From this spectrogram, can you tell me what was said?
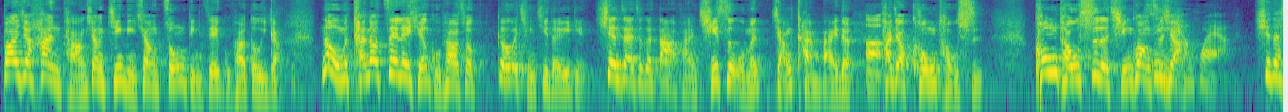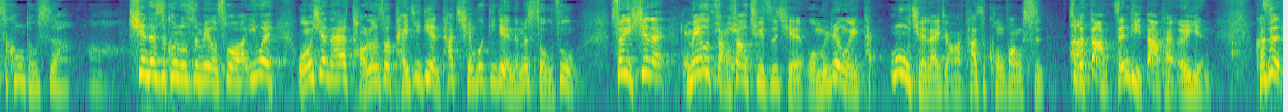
包括像汉唐、像金鼎、像中鼎这些股票都一样。那我们谈到这类型的股票的时候，各位请记得一点，现在这个大盘其实我们讲坦白的，它叫空头市。空头市的情况之下，看坏啊。现在是空头市啊，哦，现在是空头市没有错啊，因为我们现在在讨论说台积电它前波低点能不能守住，所以现在没有涨上去之前，我们认为它目前来讲啊，它是空方市，这个大整体大盘而言，可是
